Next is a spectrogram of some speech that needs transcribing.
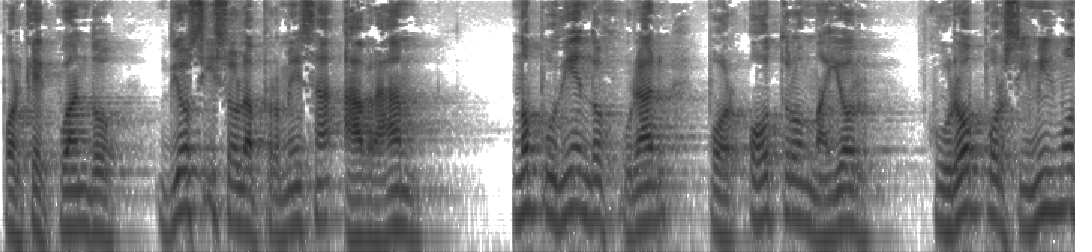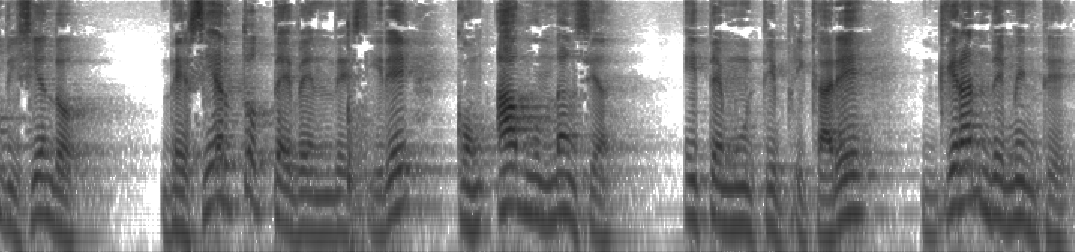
porque cuando Dios hizo la promesa a Abraham, no pudiendo jurar por otro mayor, juró por sí mismo diciendo, de cierto te bendeciré con abundancia y te multiplicaré grandemente.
